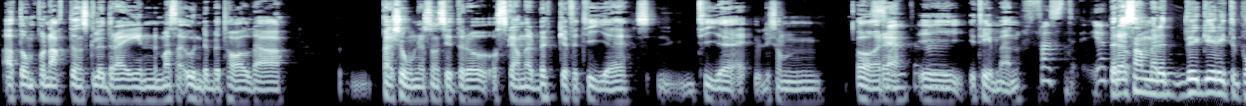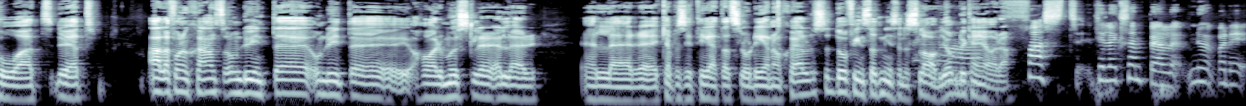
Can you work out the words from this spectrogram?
Att de på natten skulle dra in massa underbetalda personer som sitter och, och skannar böcker för 10 10 liksom, öre Cent, mm. i, i timmen. Fast jag Det där samhället bygger lite på att du vet, alla får en chans. Om du inte, om du inte har muskler eller, eller kapacitet att slå det igenom själv så då finns det åtminstone slavjobb du kan göra. Fast till exempel, nu var det,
